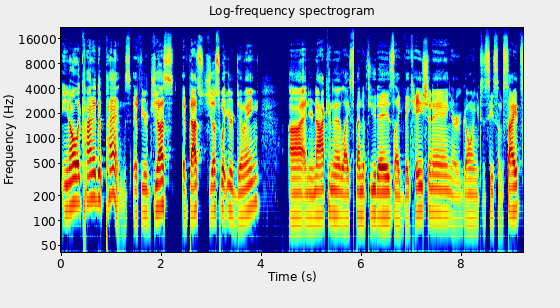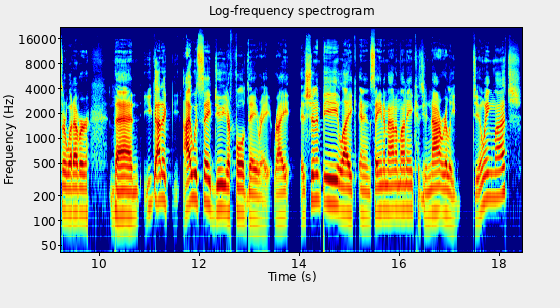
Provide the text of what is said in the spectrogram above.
you know, it kind of depends. If you're just if that's just what you're doing, uh, and you're not gonna like spend a few days like vacationing or going to see some sights or whatever, then you gotta. I would say do your full day rate, right? It shouldn't be like an insane amount of money because you're not really doing much.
